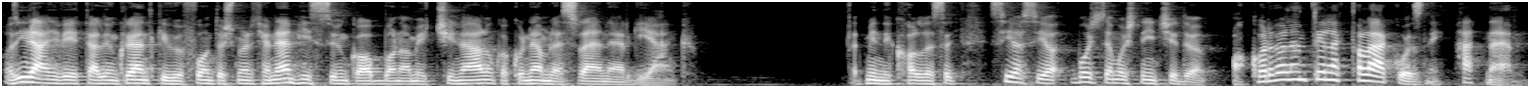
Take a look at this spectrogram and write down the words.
az irányvételünk rendkívül fontos, mert ha nem hiszünk abban, amit csinálunk, akkor nem lesz rá energiánk. Tehát mindig hallasz, hogy szia, szia, bocs, de most nincs időm. Akar velem tényleg találkozni? Hát nem.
